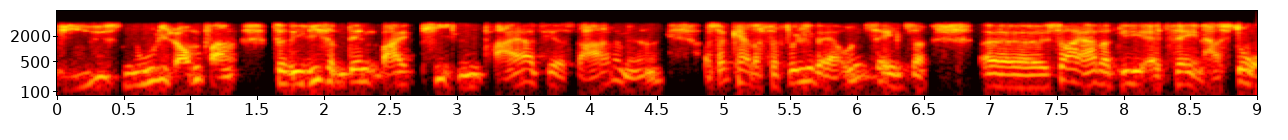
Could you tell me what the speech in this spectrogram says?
videst muligt omfang. Så det er ligesom den vej, pilen peger til at starte med. Og så kan der selvfølgelig være undtagelser. Øh, så er der det, at sagen har stor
